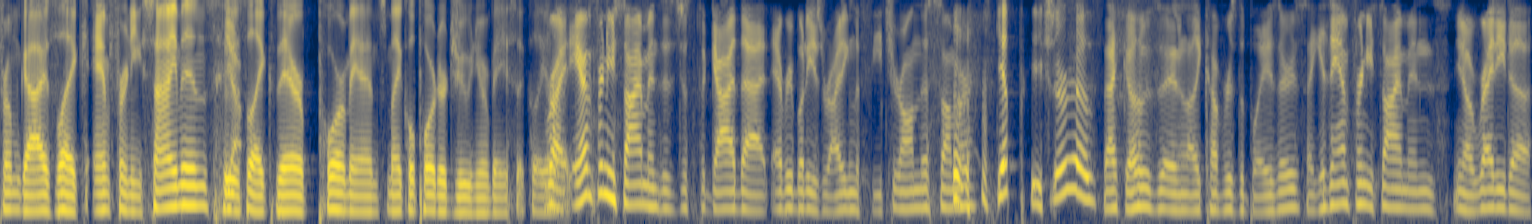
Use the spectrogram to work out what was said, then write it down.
from guys like Anfernee Simons, who's like their poor man's Michael Porter Jr. Basically, Right. Like- Anfernee Simons is just the guy that everybody's writing the feature on this summer. yep, he sure is. that goes and like covers the Blazers. Like is Anfernee Simons, you know, ready to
